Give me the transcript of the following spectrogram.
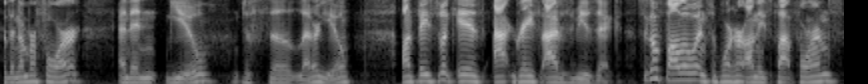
for the number four, and then you, just the letter U. On Facebook is at Grace Ives Music. So go follow and support her on these platforms.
